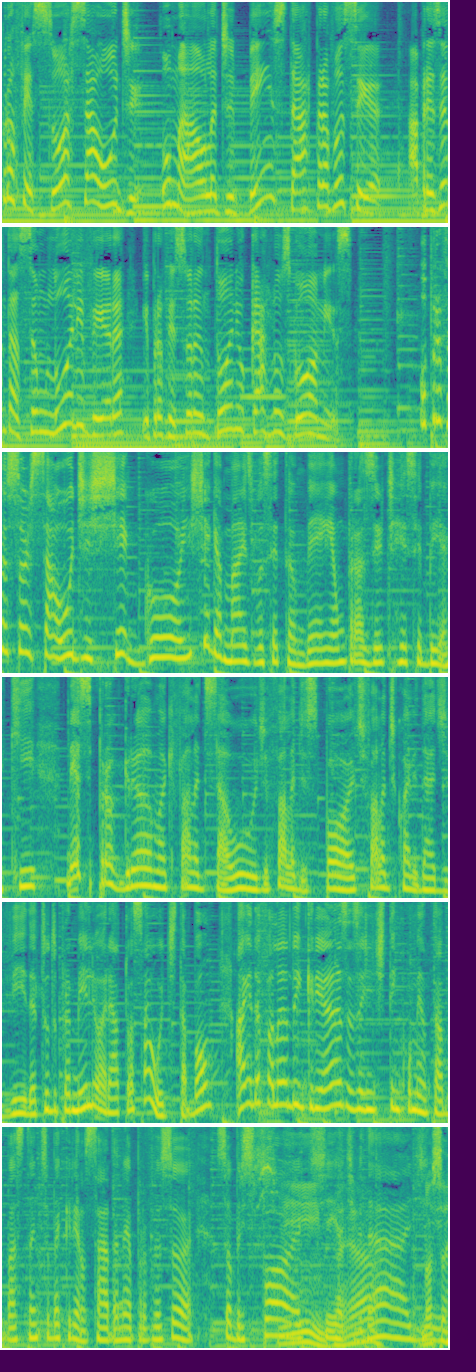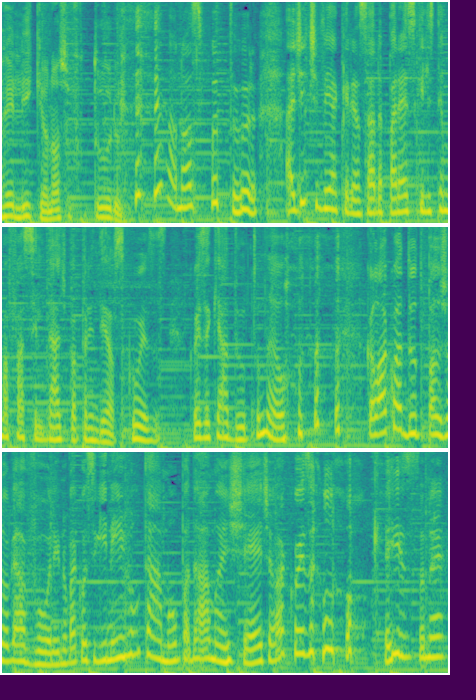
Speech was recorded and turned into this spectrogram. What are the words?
Professor Saúde, uma aula de bem-estar para você. Apresentação Lu Oliveira e professor Antônio Carlos Gomes. O professor Saúde chegou e chega mais você também. É um prazer te receber aqui nesse programa que fala de saúde, fala de esporte, fala de qualidade de vida, tudo para melhorar a tua saúde, tá bom? Ainda falando em crianças, a gente tem comentado bastante sobre a criançada, né, professor? Sobre esporte, Sim, atividade. É nossa relíquia, o nosso futuro. é o nosso futuro. A gente vê a criançada, parece que eles têm uma facilidade para aprender as coisas, coisa que adulto não. Coloca o adulto para jogar vôlei, não vai conseguir nem juntar a mão para dar uma manchete, é uma coisa louca isso, né?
